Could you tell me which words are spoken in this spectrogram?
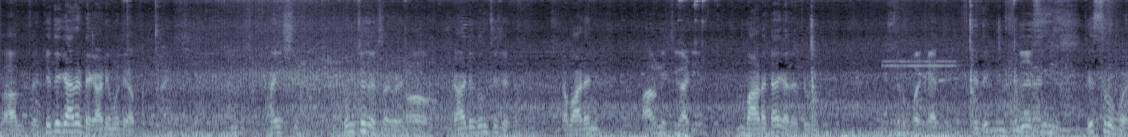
चालतंय. किती कॅरेट आहे गाडीमध्ये आता? ऐंशी. तुमचेच आहे सगळे? हो. गाडी तुमचीच आहे का? का भाड्याने? पाहुणीची गाडी. भाडं काय घालं तुम्ही? तीस रुपये कॅट किती? तीस. रुपये.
